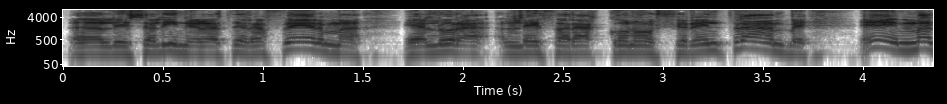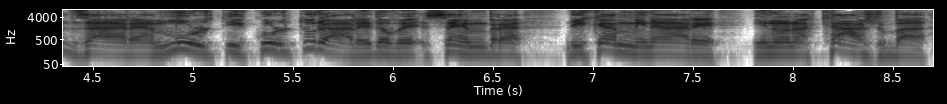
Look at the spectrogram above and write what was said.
uh, le saline e la terraferma e allora le farà conoscere entrambe. E Mazzara multiculturale dove sembra di camminare in una casba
